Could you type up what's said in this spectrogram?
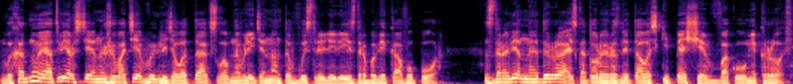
Выходное отверстие на животе выглядело так, словно в лейтенанта выстрелили из дробовика в упор. Здоровенная дыра, из которой разлеталась кипящая в вакууме кровь.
